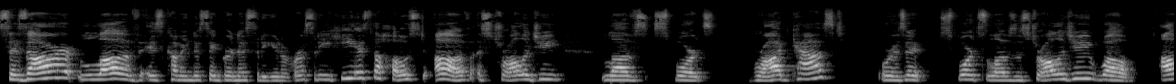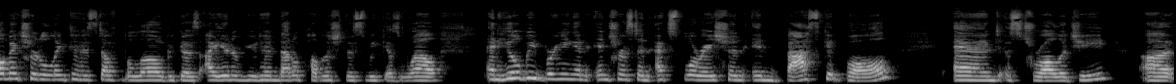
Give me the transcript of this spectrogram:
Cesar Love is coming to Synchronicity University. He is the host of Astrology Loves Sports broadcast, or is it Sports Loves Astrology? Well, I'll make sure to link to his stuff below because I interviewed him. That'll publish this week as well. And he'll be bringing an interest and exploration in basketball and astrology uh,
